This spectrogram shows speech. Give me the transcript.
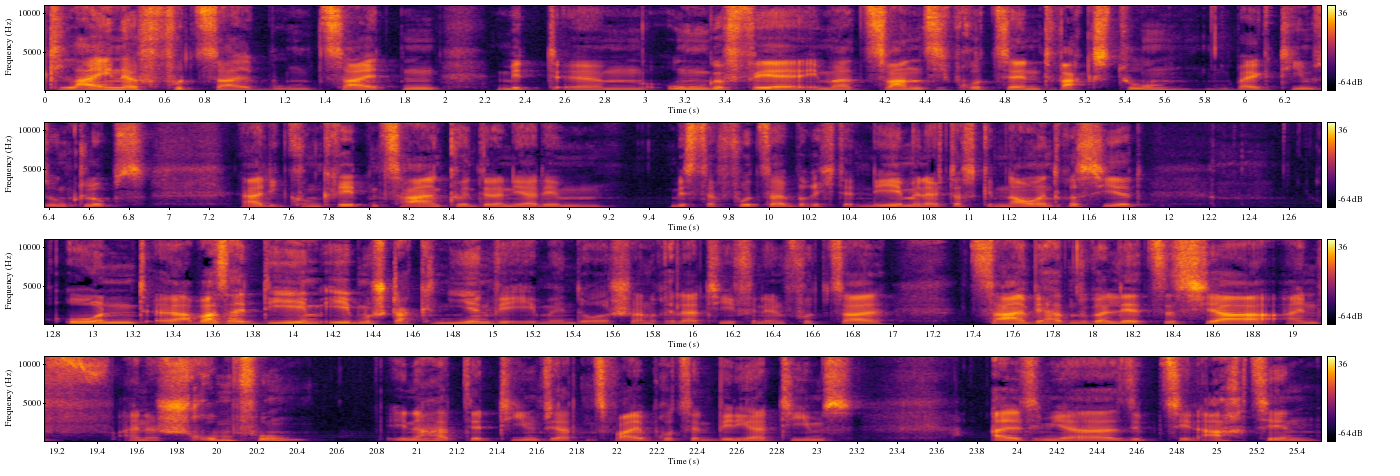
kleine Futsal-Boom-Zeiten mit ähm, ungefähr immer 20% Wachstum bei Teams und Clubs. Ja, die konkreten Zahlen könnt ihr dann ja dem Mr. Futsal-Bericht entnehmen, wenn euch das genau interessiert. Und, äh, aber seitdem eben stagnieren wir eben in Deutschland relativ in den Futsal-Zahlen. Wir hatten sogar letztes Jahr ein, eine Schrumpfung innerhalb der Teams. Wir hatten 2% weniger Teams als im Jahr 17, 18.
